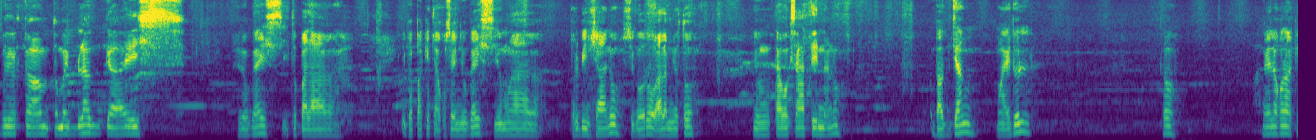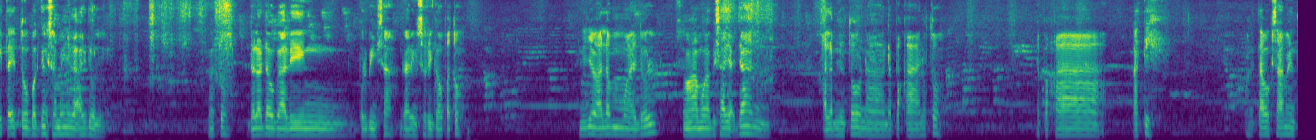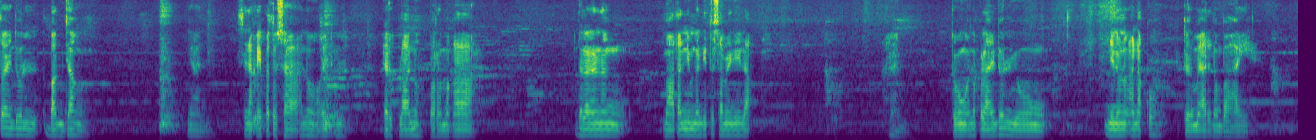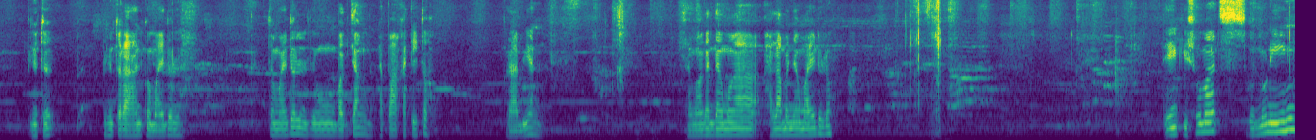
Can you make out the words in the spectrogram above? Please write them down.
Welcome to my vlog guys. Hello guys, ito pala ipapakita ko sa inyo guys yung mga probinsyano, siguro alam nyo to. Yung tawag sa atin ano bagyang, mga idol. To. Ngayon ako nakita ito bagyang sa Manila idol. Ano to? Dala daw galing probinsya, galing Surigao pa to. Hindi nyo alam mga idol, sa mga mga Bisaya dyan, alam nyo to na napaka ano to, napaka kati. Ang tawag sa amin to idol, bagjang. Yan. Sinakay pa to sa ano idol, aeroplano para maka dala na ng matanim lang dito sa Manila. Yan. Itong ano pala idol, yung ninong ng anak ko, ito may-ari ng bahay. Pinuto, pinuturahan ko mga idol. Ito mga idol, yung bagyang, napakati ito. Grabe yan. Sa mga gandang mga halaman niyang mga idol, oh. Thank you so much. Good morning.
